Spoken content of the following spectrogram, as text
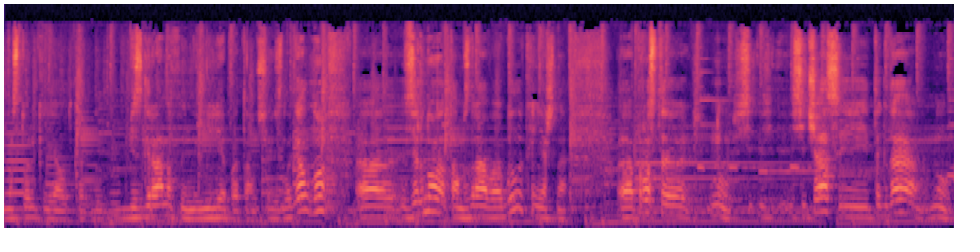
настолько я вот как бы безграмотным и нелепо там все излагал, но э, зерно там здравое было, конечно, э, просто, ну, сейчас и тогда, ну,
